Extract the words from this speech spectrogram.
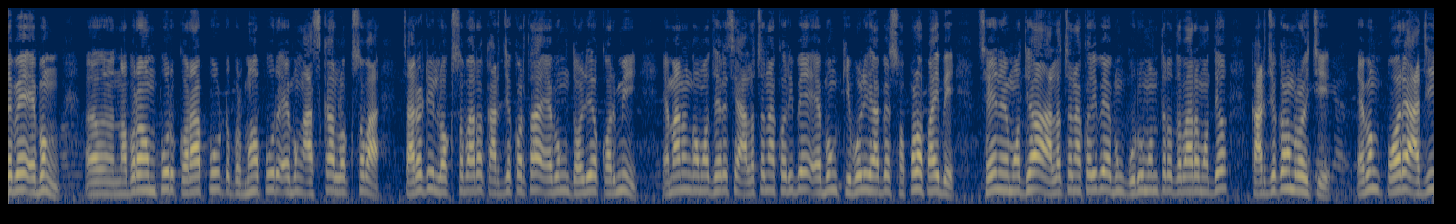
দেবে এবং নবরঙ্গপুর কোরাপুট ব্রহ্মপুর এবং আসকা লোকসভা চারোটি লোকসভার কার্যকর্তা এবং দলীয় কর্মী এমানক মধ্যে সে আলোচনা করবে এবং কিভাবে ভাবে সফল পাইবে সে মধ্যে আলোচনা করবে এবং গুরুমন্ত্র দেবার মধ্য কার্যক্রম রয়েছে এবং পরে আজি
